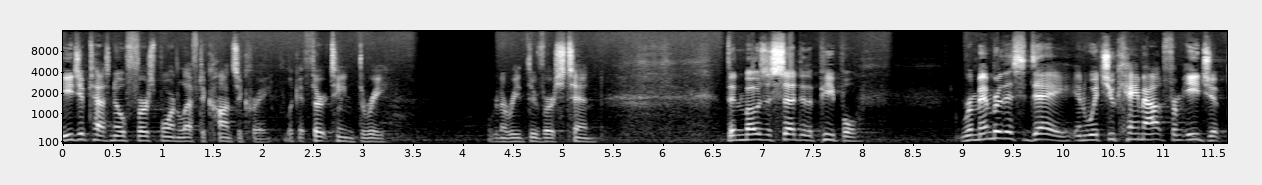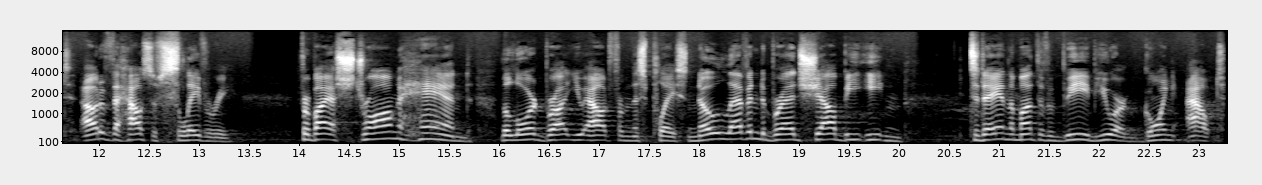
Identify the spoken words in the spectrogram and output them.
Egypt has no firstborn left to consecrate. Look at 13:3. We're going to read through verse 10. Then Moses said to the people, Remember this day in which you came out from Egypt, out of the house of slavery. For by a strong hand the Lord brought you out from this place. No leavened bread shall be eaten. Today, in the month of Abib, you are going out.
